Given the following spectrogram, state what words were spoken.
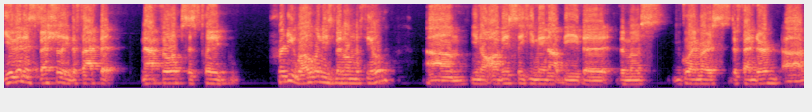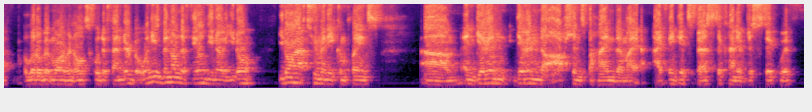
given especially the fact that Nat Phillips has played pretty well when he's been on the field. Um, you know, obviously he may not be the the most glamorous defender, uh, a little bit more of an old school defender, but when he's been on the field, you know, you don't you don't have too many complaints. Um, and given given the options behind them, I, I think it's best to kind of just stick with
